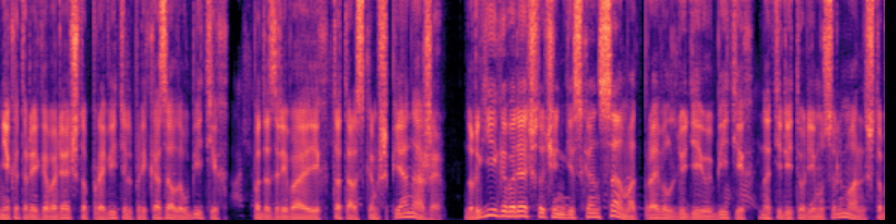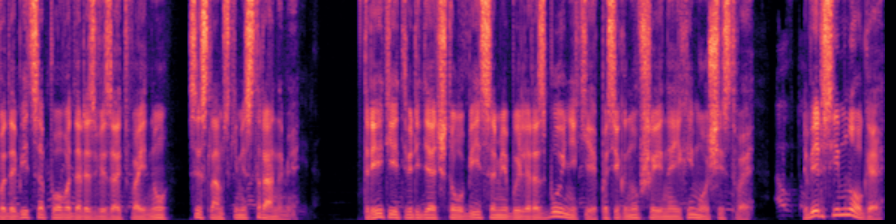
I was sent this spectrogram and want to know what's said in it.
Некоторые говорят, что правитель приказал убить их, подозревая их в татарском шпионаже. Другие говорят, что Чингисхан сам отправил людей убить их на территории мусульман, чтобы добиться повода развязать войну с исламскими странами. Третьи твердят, что убийцами были разбойники, посягнувшие на их имущество. Версий много,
